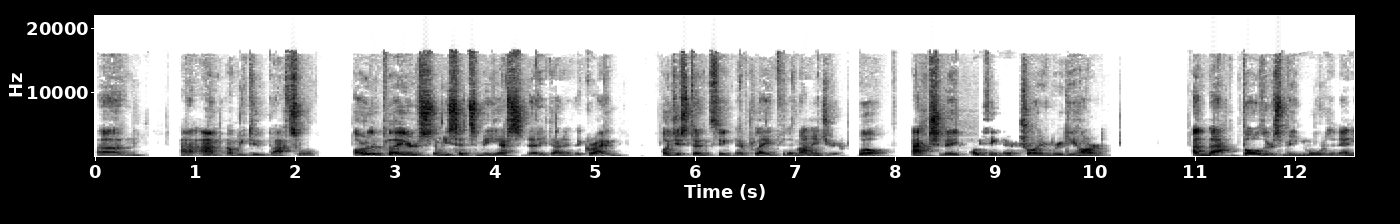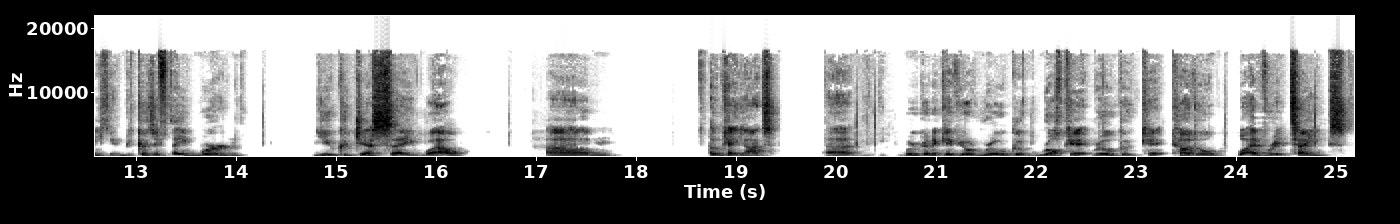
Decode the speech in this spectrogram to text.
Um, and, and we do battle. Are the players, somebody said to me yesterday down at the ground, I just don't think they're playing for the manager. Well, actually, I think they're trying really hard. And that bothers me more than anything because if they weren't, you could just say, well, um, okay, lads, uh, we're going to give you a real good rocket, real good kit, cuddle, whatever it takes,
